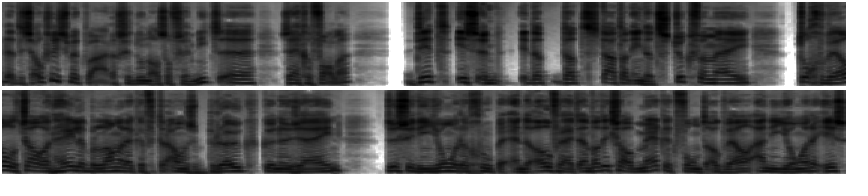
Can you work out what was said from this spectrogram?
dat is ook zoiets merkwaardigs. Ze doen alsof ze niet zijn gevallen. Dit is een, dat, dat staat dan in dat stuk van mij toch wel, het zou een hele belangrijke vertrouwensbreuk kunnen zijn tussen die jongere groepen en de overheid. En wat ik zo opmerkelijk vond ook wel aan die jongeren is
